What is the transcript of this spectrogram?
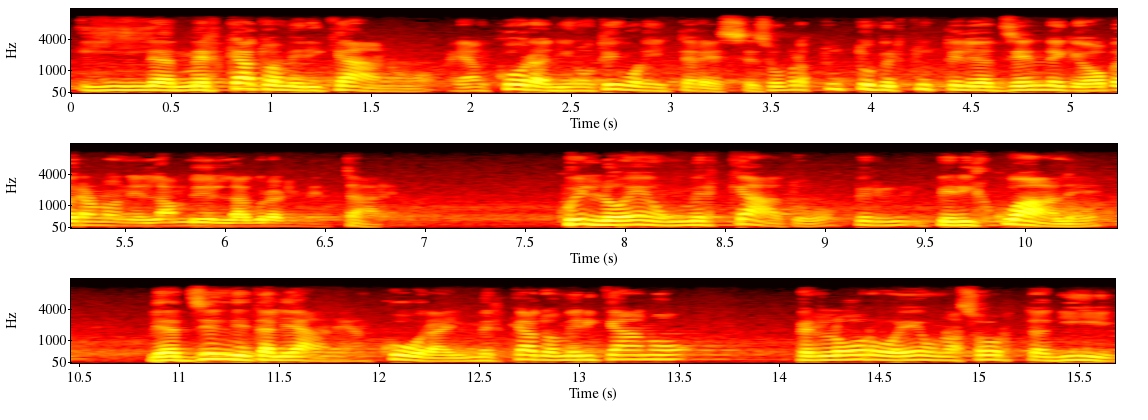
il mercato americano è ancora di notevole interesse, soprattutto per tutte le aziende che operano nell'ambito dell'agroalimentare. Quello è un mercato per, per il quale le aziende italiane, ancora il mercato americano, per loro è una sorta di,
